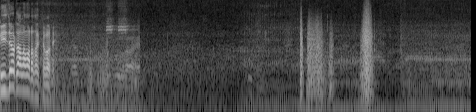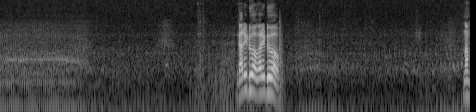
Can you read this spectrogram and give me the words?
নিজেও টালা মারা থাকতে পারে। গাড়ি ডুয়াও গাড়ি ডুয়াও নাম।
